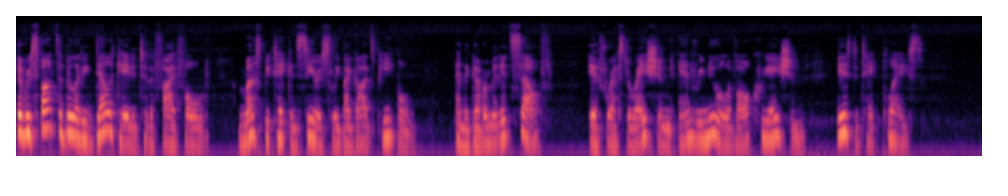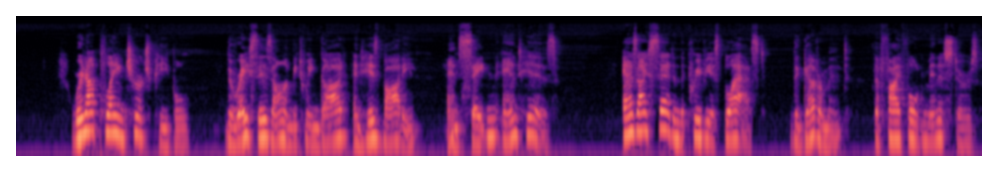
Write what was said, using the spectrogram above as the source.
The responsibility delegated to the fivefold must be taken seriously by God's people and the government itself if restoration and renewal of all creation is to take place. We're not playing church people. The race is on between God and His body, and Satan and His. As I said in the previous blast, the government, the fivefold ministers,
